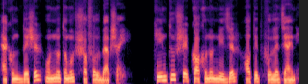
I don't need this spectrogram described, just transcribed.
এখন দেশের অন্যতম সফল ব্যবসায়ী। কিন্তু সে কখনো নিজের অতীত ভুলে যায়নি।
